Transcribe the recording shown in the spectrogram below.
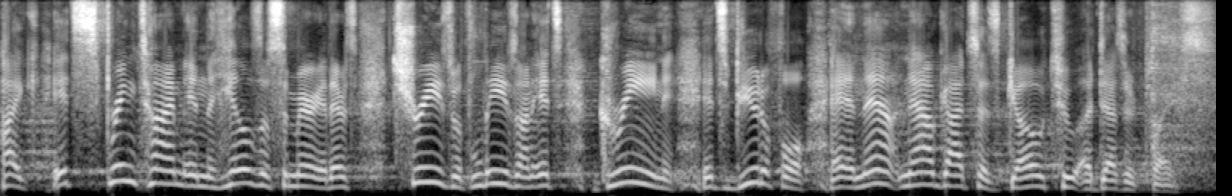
Like it's springtime in the hills of Samaria. There's trees with leaves on it. It's green. It's beautiful. And now, now God says, go to a desert place.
